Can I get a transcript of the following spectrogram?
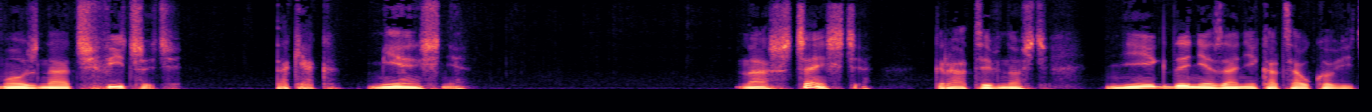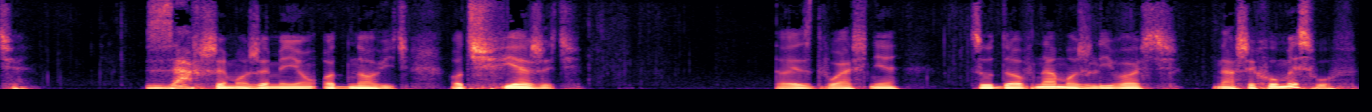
można ćwiczyć, tak jak mięśnie. Na szczęście kreatywność nigdy nie zanika całkowicie. Zawsze możemy ją odnowić, odświeżyć. To jest właśnie cudowna możliwość naszych umysłów.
